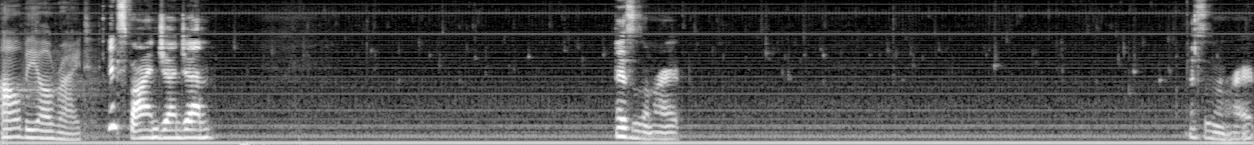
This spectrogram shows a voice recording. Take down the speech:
I'll be all right. It's fine, Jen Jen. This isn't right. This isn't right.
